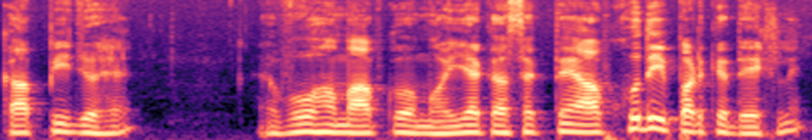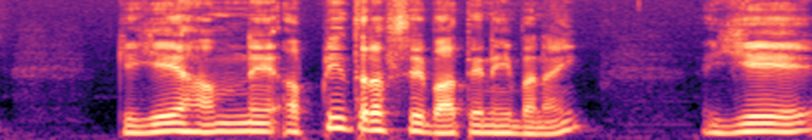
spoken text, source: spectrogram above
کاپی جو ہے، وہ ہم آپ کو مہیا کر سکتے ہیں۔ آپ خود ہی پڑھ کے دیکھ لیں کہ یہ ہم نے اپنی طرف سے باتیں نہیں بنائیں یہ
